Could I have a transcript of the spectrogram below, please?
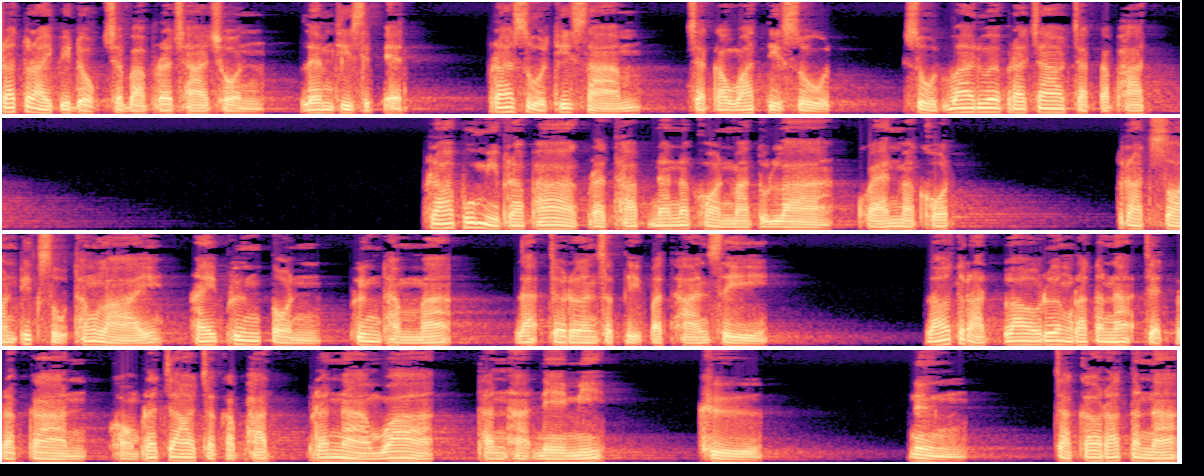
พระไตรปิฎกฉบับประชาชน เล่มที่สิบเอ็ดพระสูตรที่สามจักรวัติสูตร สูตรว่าด้วยพระเจ้าจักรพรรดิพระผู้มีพระภาคประทับณนครมาตุลา แคว้นมาคต ตรัสสอนภิกษุทั้งหลายให้พึ่งตน พึ่งธรรมะ และเจริญสติปัฏฐานสี่แล้วตรัสเล่าเรื่องรัตนเจ็ดประการของพระเจ้าจักรพรรดิพระนามว่า ทันหเนมิ คือหนึ่งจักรรัตนะ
